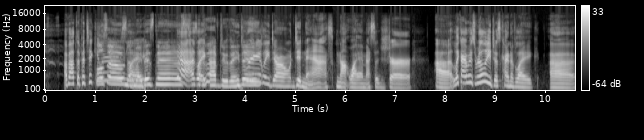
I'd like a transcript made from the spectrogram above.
about the particulars. Also, none of my business. Yeah, I was what like, does that have to do with anything? really don't didn't ask not why i messaged her uh like i was really just kind of like uh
